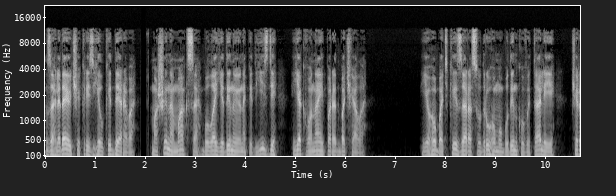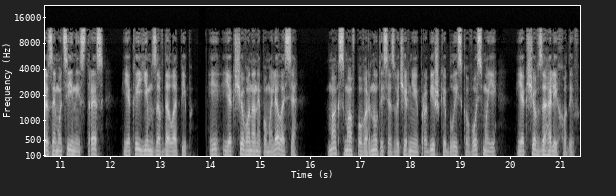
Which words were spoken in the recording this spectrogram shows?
заглядаючи крізь гілки дерева. Машина Макса була єдиною на під'їзді, як вона й передбачала. Його батьки зараз у другому будинку в Італії через емоційний стрес, який їм завдала піп, і, якщо вона не помилялася, Макс мав повернутися з вечірньої пробіжки близько восьмої, якщо взагалі ходив.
